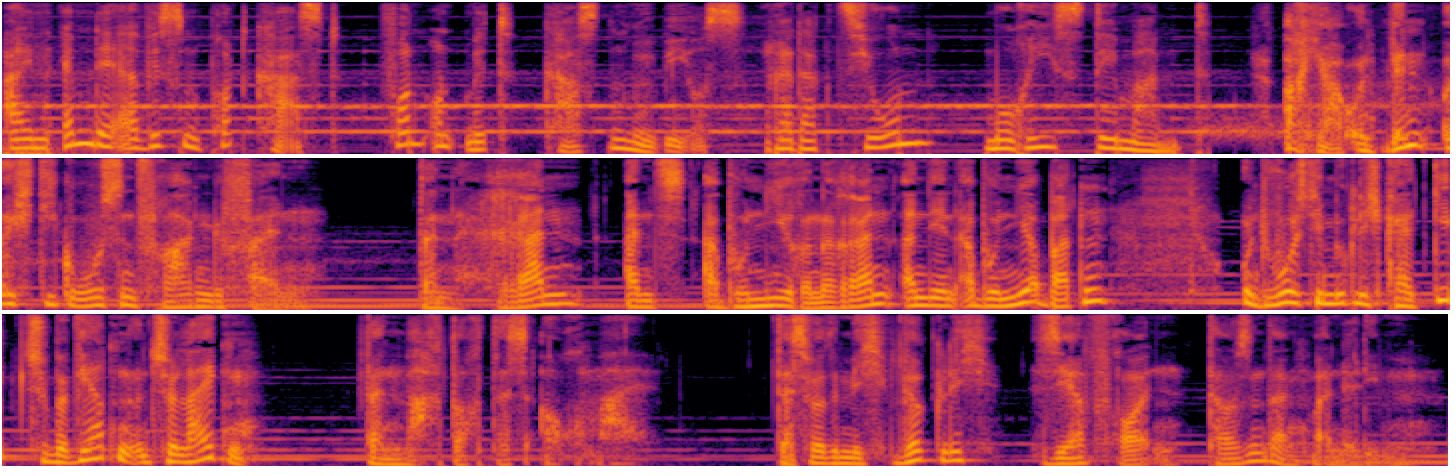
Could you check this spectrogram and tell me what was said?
Ein MDR Wissen Podcast von und mit Carsten Möbius. Redaktion Maurice Demand. Ach ja, und wenn euch die großen Fragen gefallen, dann ran ans Abonnieren, ran an den Abonnier-Button und wo es die Möglichkeit gibt, zu bewerten und zu liken, dann macht doch das auch mal. Das würde mich wirklich sehr freuen. Tausend Dank, meine Lieben.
